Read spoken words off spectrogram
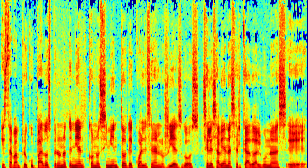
estaban preocupados, pero no tenían conocimiento de cuáles eran los riesgos. Se les habían acercado algunos eh,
